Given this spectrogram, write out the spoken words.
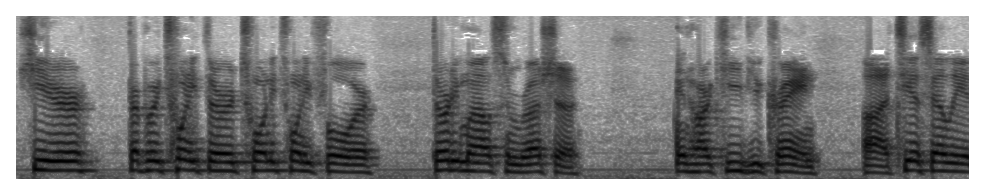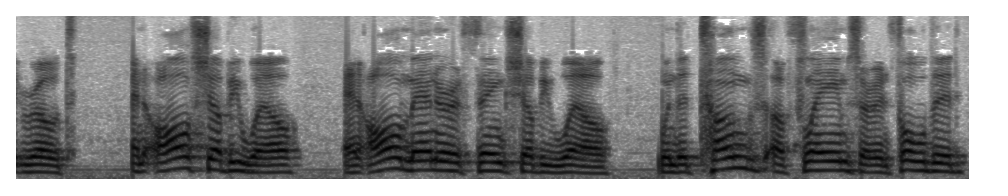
here, February 23rd, 2024, 30 miles from Russia, in Kharkiv, Ukraine. Uh, T.S. Eliot wrote, and all shall be well, and all manner of things shall be well, when the tongues of flames are enfolded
